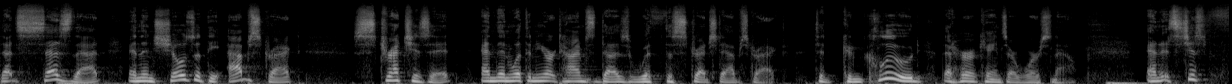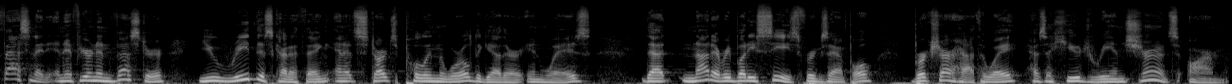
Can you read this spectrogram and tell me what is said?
that says that, and then shows that the abstract stretches it, and then what the New York Times does with the stretched abstract to conclude that hurricanes are worse now. And it's just fascinating. And if you're an investor, you read this kind of thing and it starts pulling the world together in ways that not everybody sees. For example, Berkshire Hathaway has a huge reinsurance arm.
